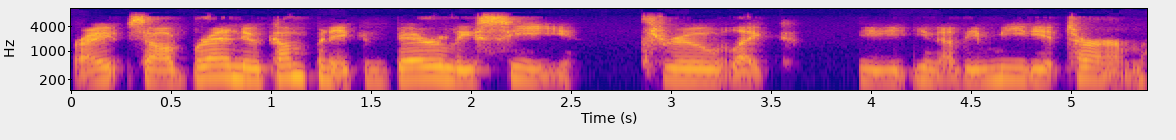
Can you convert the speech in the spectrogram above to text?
Right. So a brand new company can barely see through like the you know the immediate term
